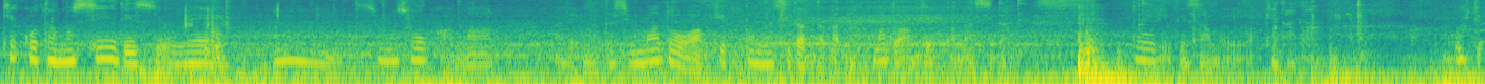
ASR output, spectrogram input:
結構楽しいですよね。うん、私もそうかなあ。れ私窓を開けっぱなしだったかな窓開けっぱなしだ通りで寒いわけだなおいしょ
